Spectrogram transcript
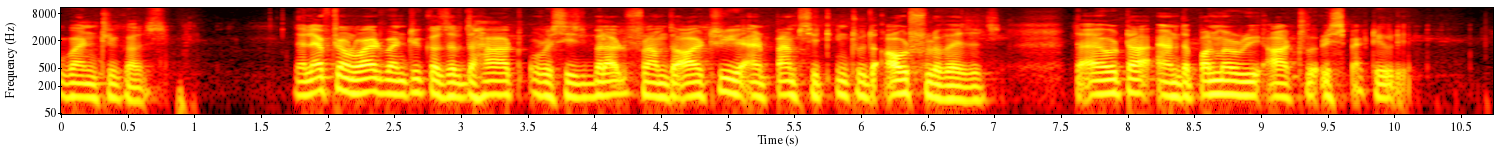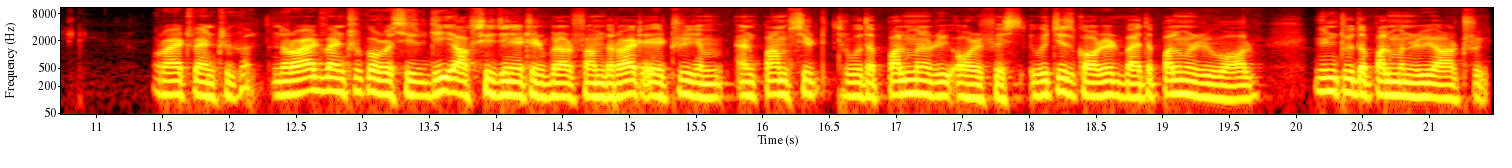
ventricles. The left and right ventricles of the heart receive blood from the artery and pumps it into the outflow vessels, the aorta and the pulmonary artery respectively. Right ventricle. The right ventricle receives deoxygenated blood from the right atrium and pumps it through the pulmonary orifice, which is guarded by the pulmonary valve, into the pulmonary artery.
